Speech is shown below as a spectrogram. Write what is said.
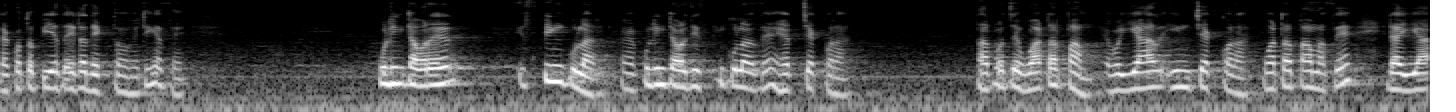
এটা কত পিএস এটা দেখতে হবে, ঠিক আছে? কুলিং টাওয়ারের স্প্রিং কুলার কুলিং টাওয়ার যে স্প্রিং কুলার আছে হেড চেক করা। তারপর হচ্ছে ওয়াটার পাম্প এবং ইয়ার ইন চেক করা। ওয়াটার পাম্প আছে, এটা ইয়া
